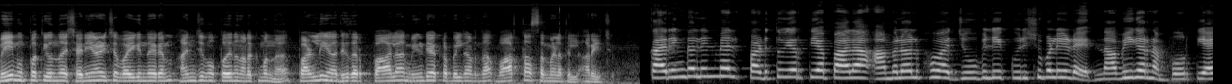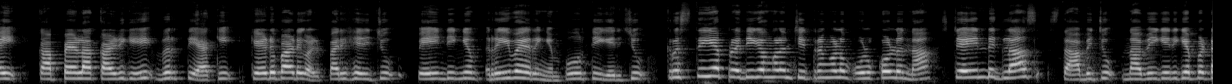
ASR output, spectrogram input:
മെയ് മുപ്പത്തിയൊന്ന് ശനിയാഴ്ച വൈകുന്നേരം അഞ്ച് മുപ്പതിന് നടക്കുമെന്ന് പള്ളി അധികൃതർ പാലാ മീഡിയ ക്ലബിൽ നടന്ന വാർത്താ സമ്മേളനത്തിൽ അറിയിച്ചു. കരിങ്കലിന്മേൽ പടുത്തുയർത്തിയ പാല അമലോത്ഭവ ജൂബിലി കുരിശുപള്ളിയുടെ നവീകരണം പൂർത്തിയായി. കപ്പേള കഴുകി വൃത്തിയാക്കി. കേടുപാടുകൾ പരിഹരിച്ചു. പെയിന്റിങ്ങും റീവയറിങ്ങും പൂർത്തീകരിച്ചു. ക്രിസ്തീയ പ്രതീകങ്ങളും ചിത്രങ്ങളും ഉൾക്കൊള്ളുന്ന സ്റ്റെയിൻഡ് ഗ്ലാസ് സ്ഥാപിച്ചു. നവീകരിക്കപ്പെട്ട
